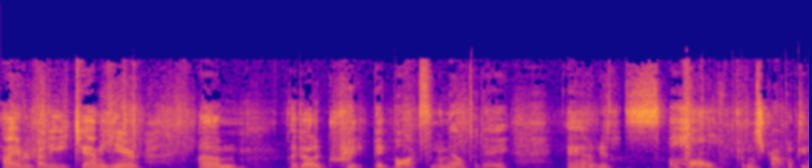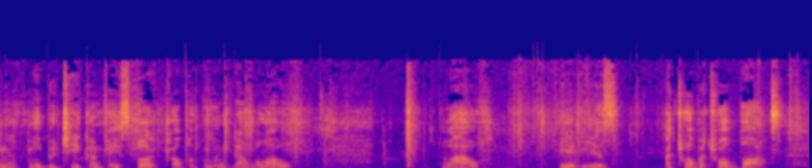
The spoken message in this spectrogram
Hi everybody, Tammy here. Um, I got a great big box in the mail today and it's a haul from the Scrapbooking with Me boutique on Facebook. I'll put the link down below. Wow, it is a 12 by 12 box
